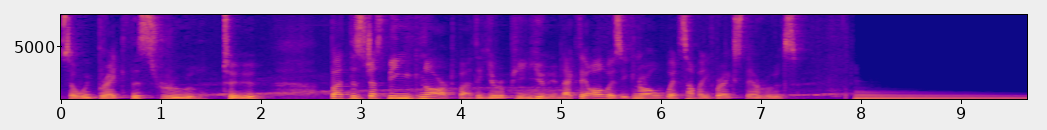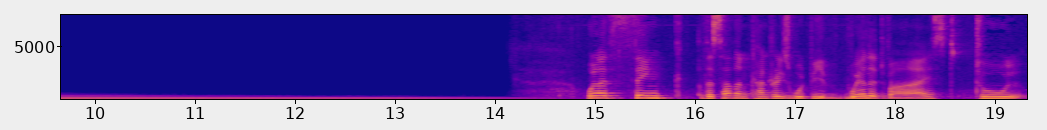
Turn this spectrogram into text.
So we break this rule too. But this is just being ignored by the European Union, like they always ignore when somebody breaks their rules. Well, I think the southern countries would be well advised to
